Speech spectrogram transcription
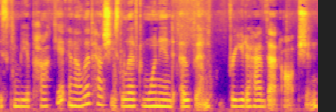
This can be a pocket, and I love how she's left one end open for you to have that option.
